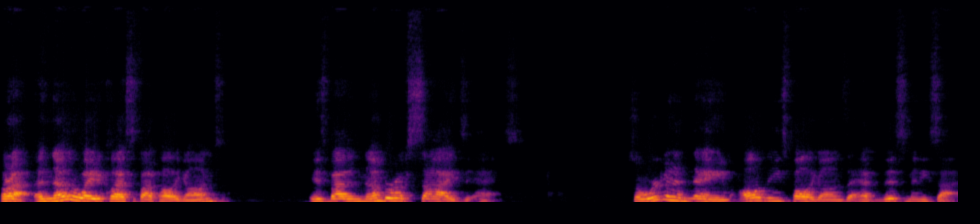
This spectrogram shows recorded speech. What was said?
All right, another way to classify polygons is by the number of sides it has. So we're going to name all of these polygons that have this many sides.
